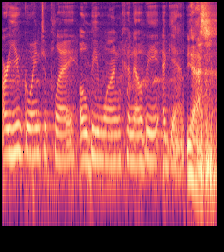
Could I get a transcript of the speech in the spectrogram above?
Are you going to play Obi-Wan Kenobi again? Yes.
